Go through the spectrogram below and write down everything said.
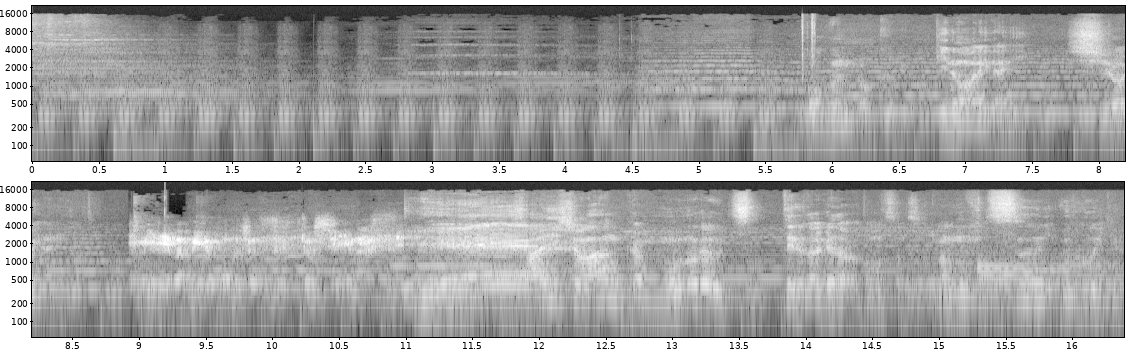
5分6秒。木の間に白い何かと。見れば見るほどちょっとずっとしています。えー、最初なんか物が映ってるだけだろうと思ってたんですけどなんか普通に動いてる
